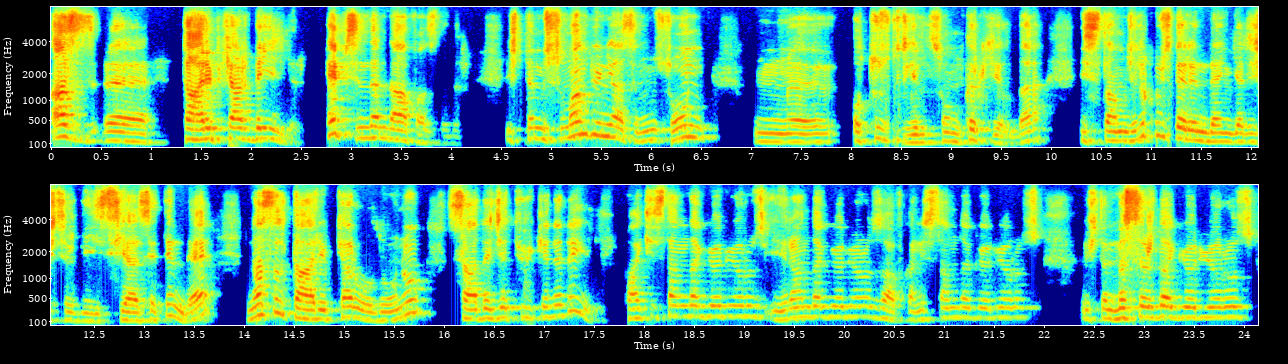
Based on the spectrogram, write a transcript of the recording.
az e, tahripkar değildir. Hepsinden daha fazladır. İşte Müslüman dünyasının son 30 yıl, son 40 yılda İslamcılık üzerinden geliştirdiği siyasetin de nasıl tahripkar olduğunu sadece Türkiye'de değil, Pakistan'da görüyoruz, İran'da görüyoruz, Afganistan'da görüyoruz, işte Mısır'da görüyoruz,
